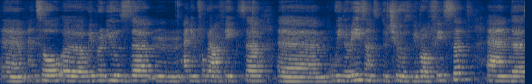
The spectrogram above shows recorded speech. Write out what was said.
Um, and so uh, we produce um, an infographics uh, with reasons to choose LibreOffice and uh,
